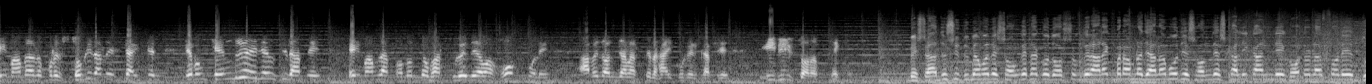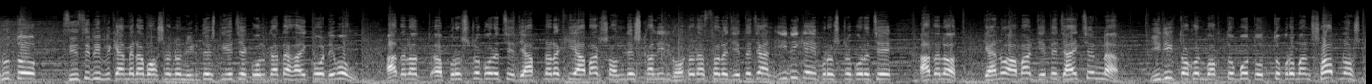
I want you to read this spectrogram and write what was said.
এই মামলার উপরে স্থগিতাদেশ চাইছেন এবং কেন্দ্রীয় এজেন্সির হাতে এই মামলার তদন্তভার তুলে দেওয়া হোক বলে আবেদন জানাচ্ছেন হাইকোর্টের কাছে ইডির তরফ থেকে। বেশ রাজস্বী তুমি আমাদের সঙ্গে থাকো, দর্শকদের আরেকবার আমরা জানাব যে সন্দেশখালী কাণ্ডে ঘটনাস্থলে দ্রুত সিসিটিভি ক্যামেরা বসানোর নির্দেশ দিয়েছে কলকাতা হাইকোর্ট এবং আদালত প্রশ্ন করেছে যে আপনারা কি আবার সন্দেশখালীর ঘটনাস্থলে যেতে চান? ইডিকে এই প্রশ্ন করেছে আদালত। কেন আবার যেতে চাইছেন না? ইডির তখন বক্তব্য, তথ্য প্রমাণ সব নষ্ট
